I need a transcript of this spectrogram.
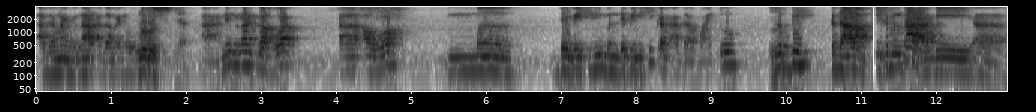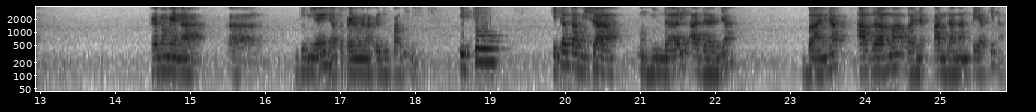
Agama yang benar, agama yang lurus. lurus. Ya. Nah, ini menarik bahwa uh, Allah mendefinisi, mendefinisikan agama itu Hmm. lebih ke dalam. Sementara di uh, fenomena uh, dunia ini atau fenomena kehidupan ini, itu kita tak bisa menghindari adanya banyak agama, banyak pandangan keyakinan.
